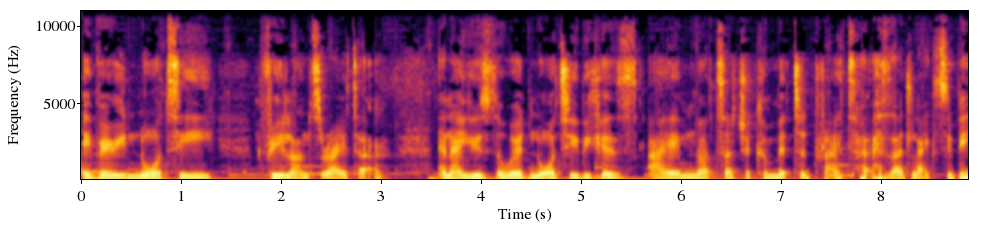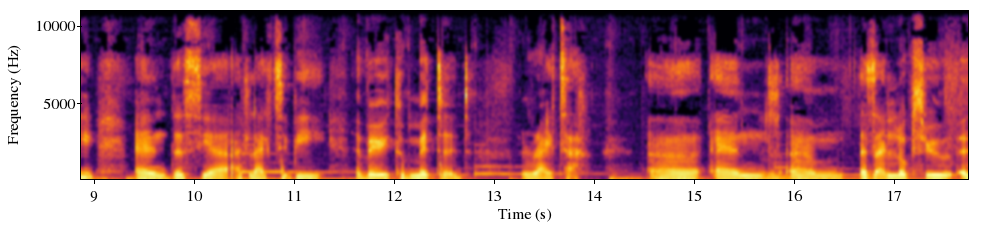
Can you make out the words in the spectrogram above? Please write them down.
a very naughty freelance writer. And I use the word naughty because I am not such a committed writer as I'd like to be. And this year, I'd like to be a very committed writer. Uh, and um, as I look through a,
